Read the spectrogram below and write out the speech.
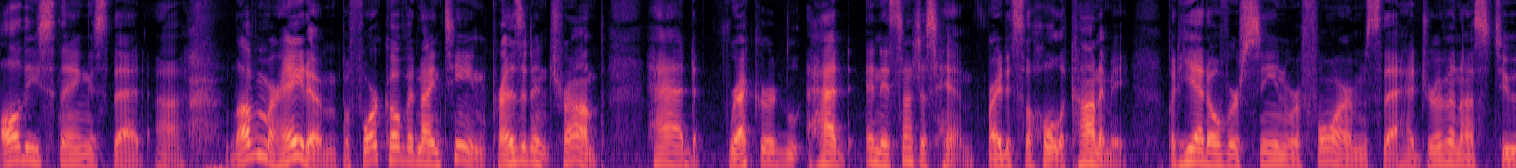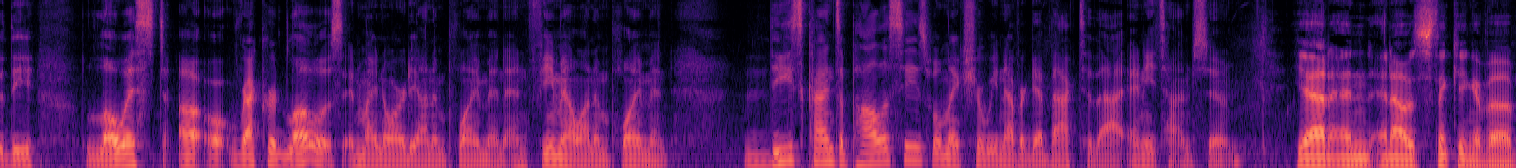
All these things that uh, love him or hate him before covid-19 president trump had record had and it's not just him right? It's the whole economy. But he had overseen reforms that had driven us to the lowest uh, record lows in minority unemployment and female unemployment. These kinds of policies will make sure we never get back to that anytime soon. Yeah, and and I was thinking of a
